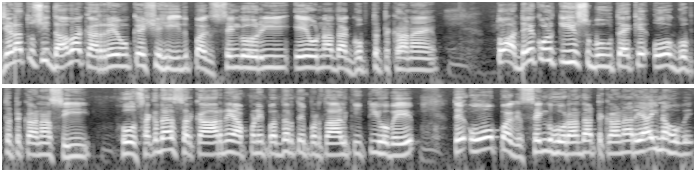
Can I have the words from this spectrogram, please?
ਜਿਹੜਾ ਤੁਸੀਂ ਦਾਵਾ ਕਰ ਰਹੇ ਹੋ ਕਿ ਸ਼ਹੀਦ ਭਗਤ ਸਿੰਘ ਹੋਰੀ, ਇਹ ਉਹਨਾਂ ਦਾ ਗੁਪਤ ਟਿਕਾਣਾ ਹੈ, ਤੁਹਾਡੇ ਕੋਲ ਕੀ ਸਬੂਤ ਹੈ ਕਿ ਉਹ ਗੁਪਤ ਟਿਕਾਣਾ ਸੀ? ਹੋ ਸਕਦਾ ਸਰਕਾਰ ਨੇ ਆਪਣੇ ਪੱਧਰ ਤੇ ਪੜਤਾਲ ਕੀਤੀ ਹੋਵੇ ਤੇ ਉਹ ਭਗਤ ਸਿੰਘ ਹੋਰਾਂ ਦਾ ਟਿਕਾਣਾ ਰਿਹਾ ਹੀ ਨਾ ਹੋਵੇ।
